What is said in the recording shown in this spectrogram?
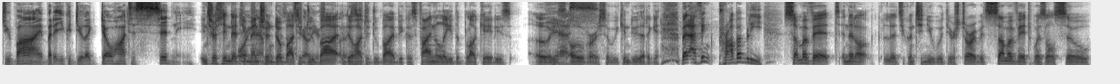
dubai but you could do like doha to sydney Interesting that you mentioned Doha to Dubai, Doha to Dubai, because finally the blockade is oh, is Yes. over, so we can do that again. But I think probably some of it, and then I'll let you continue with your story. But some of it was also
